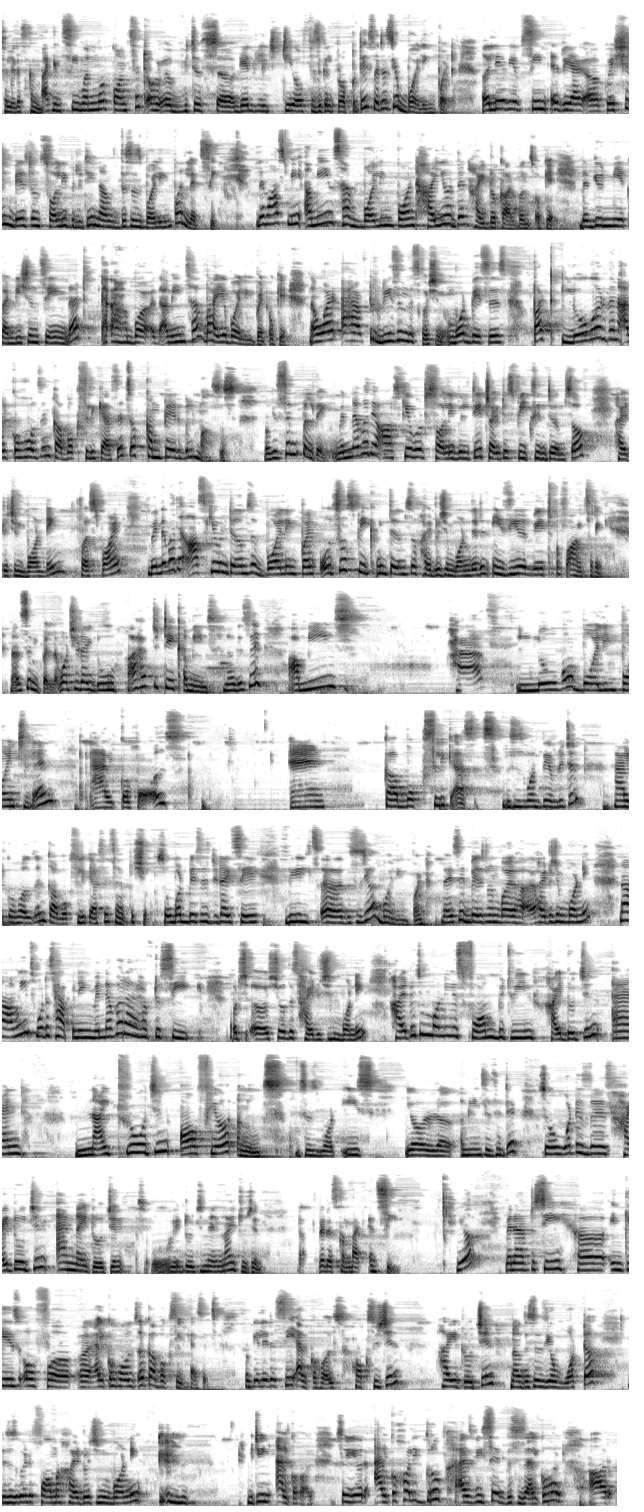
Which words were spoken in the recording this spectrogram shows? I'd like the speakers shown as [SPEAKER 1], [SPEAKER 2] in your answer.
[SPEAKER 1] So let us come back and see one more concept, or uh, which is uh, again related to your physical properties. That is your boiling point. Earlier we have seen a uh, question based on solubility. Now this is boiling point. Let's see. They've asked me amines have boiling point higher than hydrocarbons. Okay, they've given me a condition saying that amines have higher boiling point. Okay, now what I have to reason this question. What basis? But lower than alcohols and carboxylic acids of comparable masses. Okay, simple thing. Whenever they ask you about solubility, try to speak in terms of hydrogen bonding. First point. Whenever they ask you in terms of boiling point, also speak in terms of hydrogen bond. That is easier way of answering. Now, simple. What should I do? I have to take amines. Now, this is amines have lower boiling point than alcohols and carboxylic acids. This is what they have written. Alcohols and carboxylic acids I have to show. So what basis did I say? We'll, uh, this is your boiling point. I said based on boil, hydrogen bonding. Now means what is happening whenever I have to see or uh, show this hydrogen bonding. Hydrogen bonding is formed between hydrogen and nitrogen of your amines. This is what is your uh, amines isn't it so what is this? Hydrogen and nitrogen. So hydrogen and nitrogen. Let us come back and see. Here when i have to see uh, in case of uh, uh, alcohols or carboxylic acids. Okay let us see alcohols. Oxygen hydrogen. Now this is your water. This is going to form a hydrogen bonding between alcohol. So your alcoholic group as we said this is alcohol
